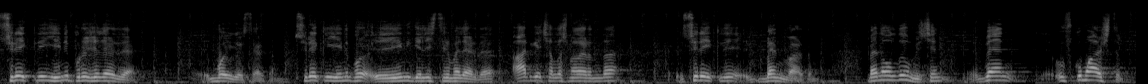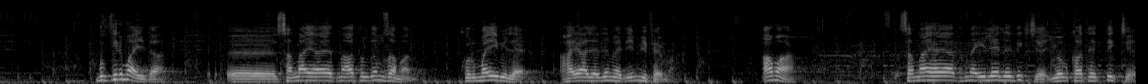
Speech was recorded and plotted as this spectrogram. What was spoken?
sürekli yeni projelerde boy gösterdim. Sürekli yeni e, yeni geliştirmelerde, ARGE çalışmalarında sürekli ben vardım. Ben olduğum için ben ufkumu açtım. Bu firmayı da e, sanayi hayatına atıldığım zaman kurmayı bile hayal edemediğim bir firma. Ama sanayi hayatında ilerledikçe, yol kat ettikçe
